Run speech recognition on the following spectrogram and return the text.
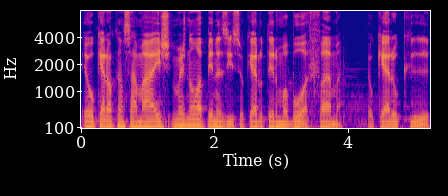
Eu quero alcançar mais, mas não apenas isso. Eu quero ter uma boa fama. Eu quero que.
